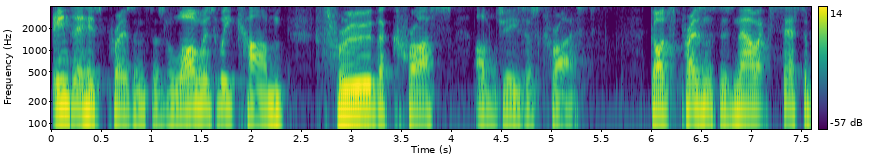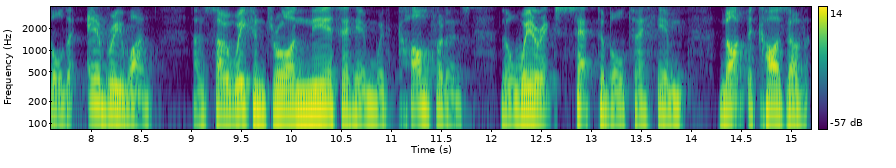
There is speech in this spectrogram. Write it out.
into his presence as long as we come through the cross of Jesus Christ. God's presence is now accessible to everyone, and so we can draw near to him with confidence that we're acceptable to him, not because of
